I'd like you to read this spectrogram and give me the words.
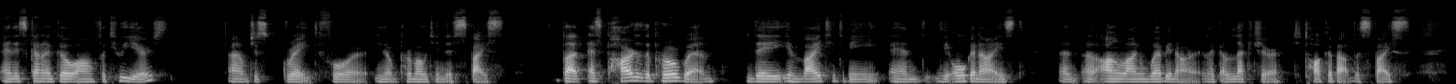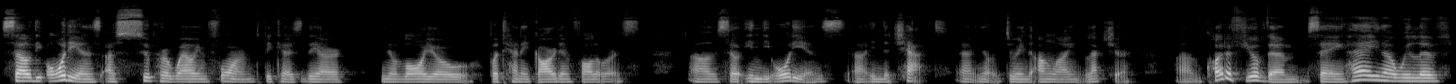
and it's gonna go on for two years, uh, which is great for you know promoting this spice. But as part of the program, they invited me and they organized an, an online webinar, like a lecture, to talk about the spice. So the audience are super well informed because they are, you know, loyal botanic garden followers. Um, so in the audience, uh, in the chat, uh, you know, during the online lecture, um, quite a few of them saying, "Hey, you know, we live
